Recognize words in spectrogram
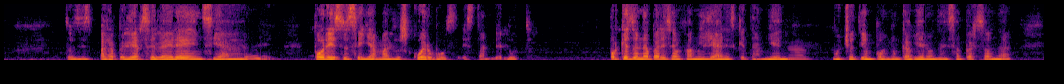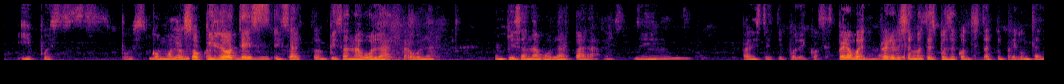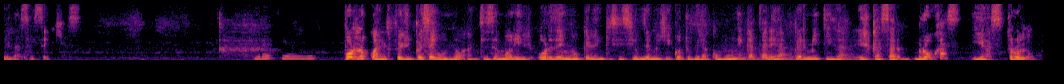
Entonces, para pelearse la herencia, eh, por eso se llama Los cuervos están de luto. Porque es donde aparecen familiares que también mucho tiempo nunca vieron a esa persona y pues, pues como los opilotes, exacto, empiezan a volar, a volar, empiezan a volar para este, mm, para este tipo de cosas. Pero bueno, regresemos después de contestar tu pregunta de las exequias. Gracias. Por lo cual, Felipe II, antes de morir, ordenó que la Inquisición de México tuviera como única tarea permitida el cazar brujas y astrólogos,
